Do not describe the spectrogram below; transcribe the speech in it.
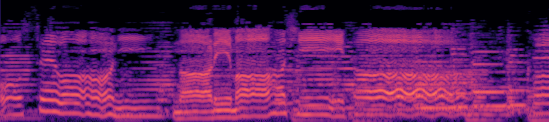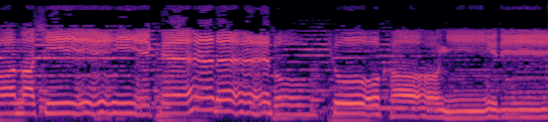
お世話になりました。悲しいけれど今日限り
